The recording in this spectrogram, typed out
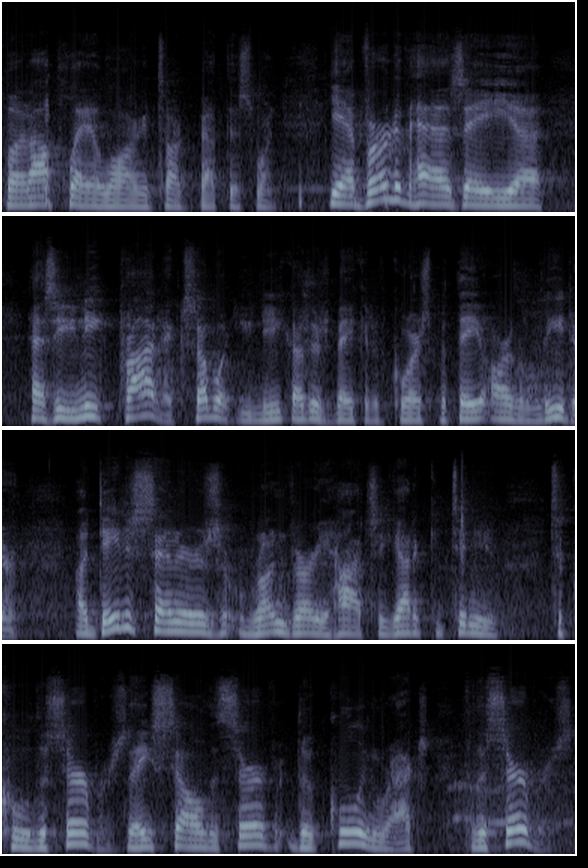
but I'll play along and talk about this one. Yeah, Vertiv has a. Uh, has a unique product, somewhat unique. Others make it, of course, but they are the leader. Uh, data centers run very hot, so you got to continue to cool the servers. They sell the server, the cooling racks for the servers.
